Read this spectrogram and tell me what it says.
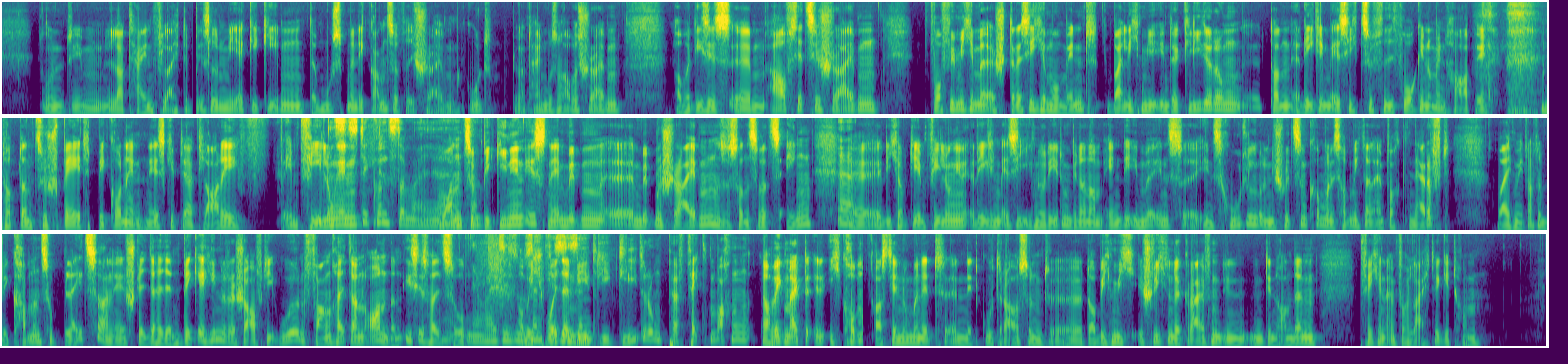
und im Latein vielleicht ein bisschen mehr gegeben. Da muss man nicht ganz so viel schreiben. Gut, Latein muss man auch was schreiben. Aber dieses ähm, Aufsätze schreiben, war für mich immer ein stressiger Moment, weil ich mir in der Gliederung dann regelmäßig zu viel vorgenommen habe und habe dann zu spät begonnen. Ne, es gibt ja klare Empfehlungen, dabei, ja, wann ja, zu beginnen ist ne, mit, dem, äh, mit dem Schreiben, also sonst wird es eng. Ja. Äh, ich habe die Empfehlungen regelmäßig ignoriert und bin dann am Ende immer ins, äh, ins Hudeln und ins Schwitzen gekommen und es hat mich dann einfach genervt, weil ich mir dachte, wie kann man so blöd sein? Ne? Stell dir halt einen Wecker hin oder schau auf die Uhr und fang halt dann an, dann ist es halt so. so Aber ich wollte dann die, die, Gliederung perfekt machen. Da habe ich gemerkt, ich komme aus der Nummer nicht, nicht gut raus und äh, da habe ich mich schlicht und ergreifend in, in den anderen Fächern einfach leichter getan.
